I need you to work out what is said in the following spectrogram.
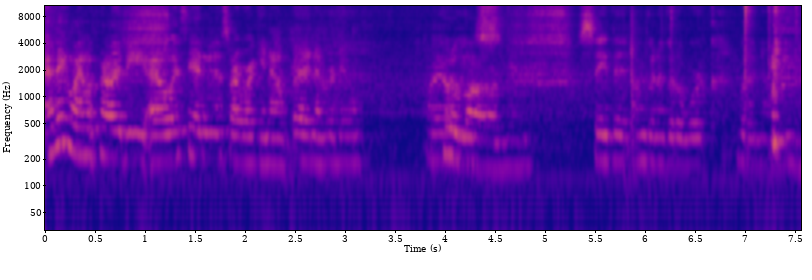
I think mine would probably be. I always say I'm gonna start working out, but I never do. I I put a lot always say that I'm gonna go to work, but I never do.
